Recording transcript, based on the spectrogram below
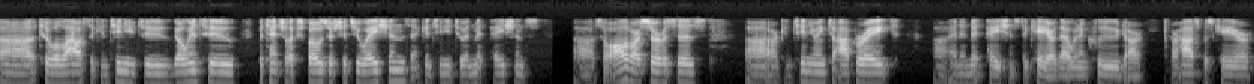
uh, to allow us to continue to go into potential exposure situations and continue to admit patients. so all of our services are continuing to operate uh, and admit patients to care. That would include our, our hospice care,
